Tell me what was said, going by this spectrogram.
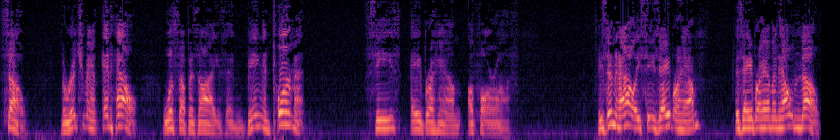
So, the rich man in hell lifts up his eyes and being in torment sees Abraham afar off. He's in hell, he sees Abraham. Is Abraham in hell? No.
